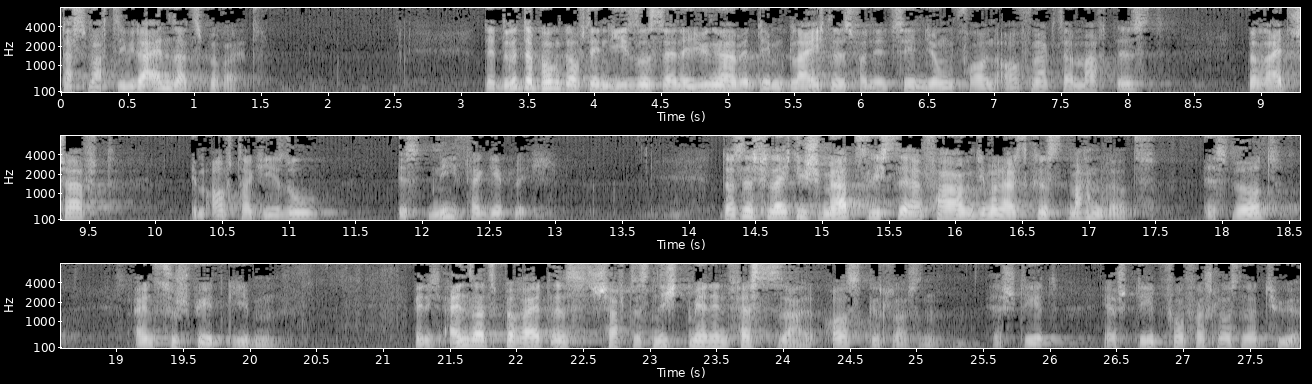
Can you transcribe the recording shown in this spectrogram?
Das macht sie wieder einsatzbereit. Der dritte Punkt, auf den Jesus seine Jünger mit dem Gleichnis von den zehn jungen Frauen aufmerksam macht, ist, Bereitschaft im Auftrag Jesu ist nie vergeblich. Das ist vielleicht die schmerzlichste Erfahrung, die man als Christ machen wird. Es wird ein zu spät geben. Wer nicht einsatzbereit ist, schafft es nicht mehr in den Festsaal, ausgeschlossen. Er steht, er steht vor verschlossener Tür.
